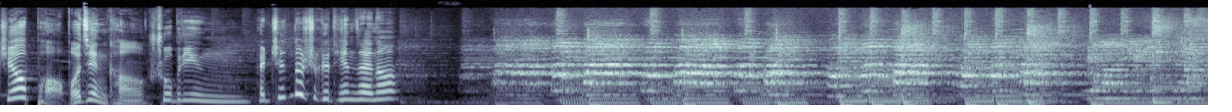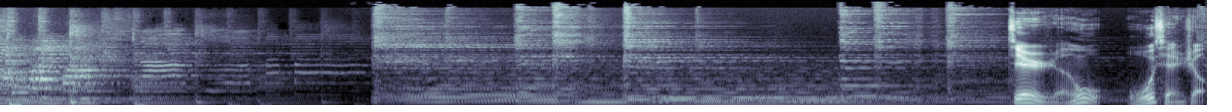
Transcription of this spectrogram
只要宝宝健康，说不定还真的是个天才呢。今日人物吴先生，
